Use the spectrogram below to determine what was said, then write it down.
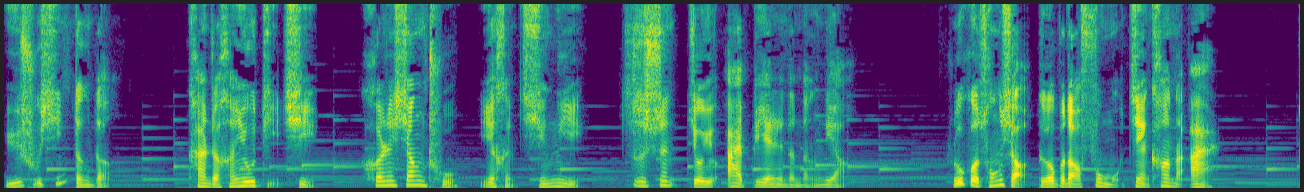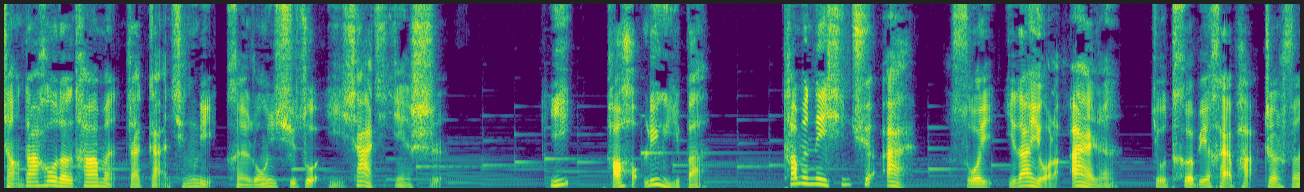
虞书欣等等，看着很有底气，和人相处也很轻易，自身就有爱别人的能量。如果从小得不到父母健康的爱，长大后的他们在感情里很容易去做以下几件事：一、讨好另一半。他们内心缺爱，所以一旦有了爱人，就特别害怕这份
